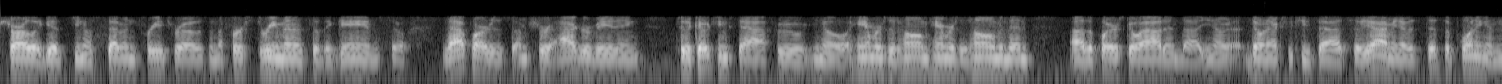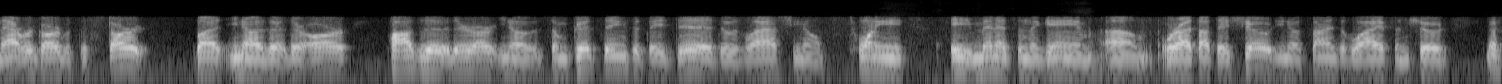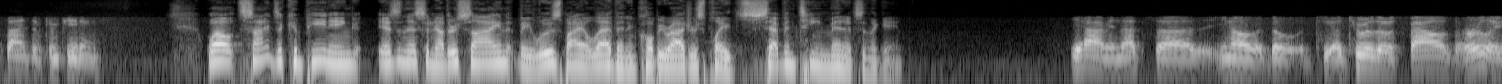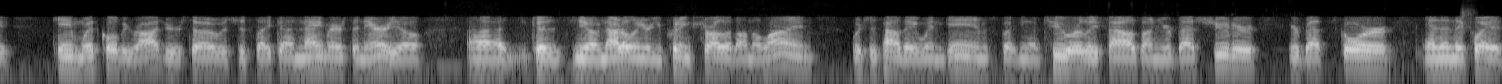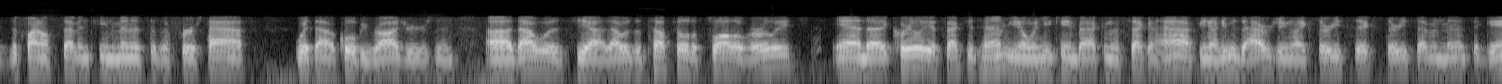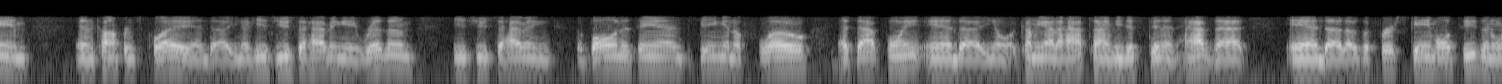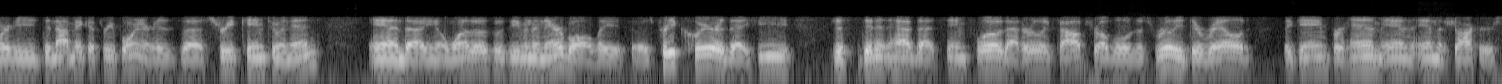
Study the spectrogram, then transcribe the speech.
Charlotte gets you know 7 free throws in the first 3 minutes of the game. So that part is I'm sure aggravating to the coaching staff who you know hammers at home hammers at home and then uh, the players go out and uh, you know don't execute that. So yeah, I mean it was disappointing in that regard with the start, but you know there there are positive there are you know some good things that they did those last you know 28 minutes in the game um, where I thought they showed you know signs of life and showed you know signs of competing. Well, signs of competing, isn't this another sign? They lose by 11 and Colby Rogers played 17 minutes in the game. Yeah, I mean that's uh, you know the uh, two of those fouls early came with Colby Rogers, so it was just like a nightmare scenario uh, because you know not only are you putting Charlotte on the line, which is how they win games, but you know two early fouls on your best shooter, your best scorer, and then they play the final 17 minutes of the first half without Colby Rogers, and uh, that was yeah that was a tough pill to swallow early and uh, it clearly affected him. You know, when he came back in the second half, you know, he was averaging like 36, 37 minutes a game in conference play, and uh, you know, he's used to having a rhythm. He's used to having the ball in his hands, being in a flow at that point, and uh, you know, coming out of halftime, he just didn't have that. And uh, that was the first game all season where he did not make a three-pointer. His uh, streak came to an end, and uh, you know, one of those was even an air ball late. So it was pretty clear that he just didn't have that same flow. That early foul trouble just really derailed the game for him and and the Shockers.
